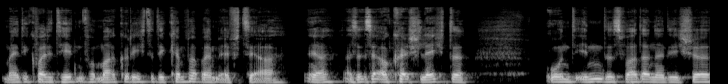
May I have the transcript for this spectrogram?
meine, die Qualitäten von Marco Richter, die kennt man beim FCA. Ja, also ist er auch kein schlechter. Und innen, das war dann natürlich schon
